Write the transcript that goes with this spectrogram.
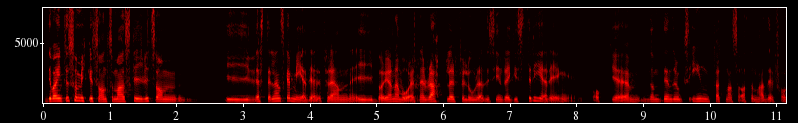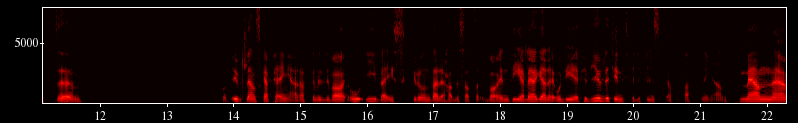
det var inte så mycket sånt som har skrivits om i västerländska medier förrän i början av året när Rappler förlorade sin registrering och eh, de, den drogs in för att man sa att de hade fått eh, fått utländska pengar, att det, var Ebays grundare hade satsat, var en delägare och det är förbjudet enligt filippinska författningen. Men eh,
